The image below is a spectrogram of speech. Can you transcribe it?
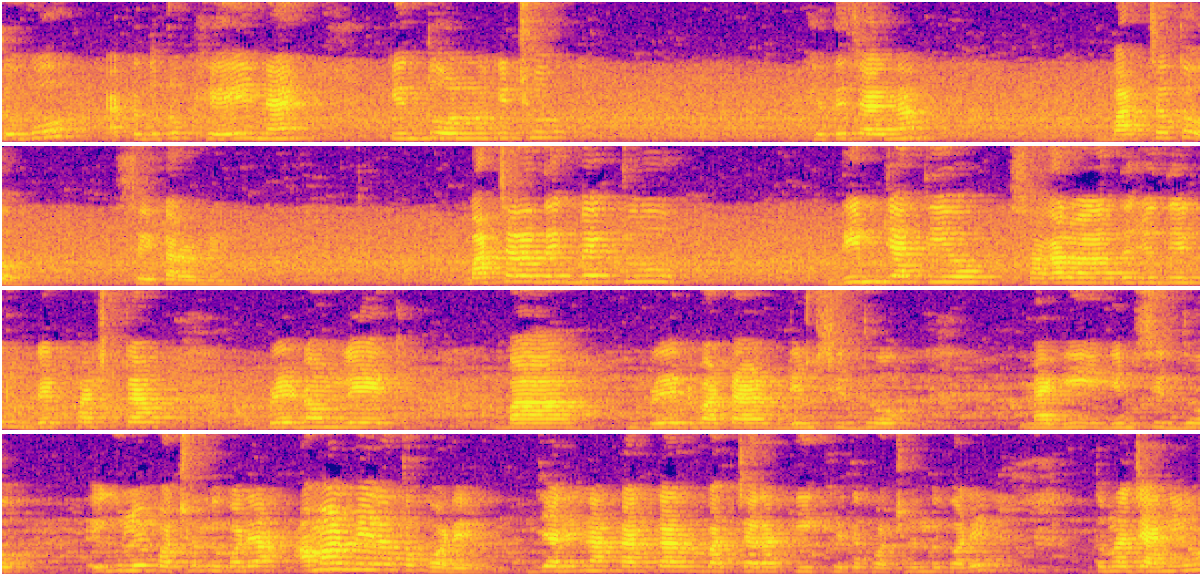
তবুও একটা দুটো খেয়েই নেয়, কিন্তু অন্য কিছু খেতে চায় না। বাচ্চা তো, সেই কারণে। বাচ্চারা দেখবে একটু ডিম জাতীয়, সকালবেলাতে যদি একটু ব্রেকফাস্টটা ব্রেড অমলেট বা ব্রেড বাটার ডিম সিদ্ধ, ম্যাগি, ডিম সিদ্ধ, এগুলোই পছন্দ করে। আমার মেয়েরা তো করে, জানি না কার কার বাচ্চারা কী খেতে পছন্দ করে। তোমরা জানিও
